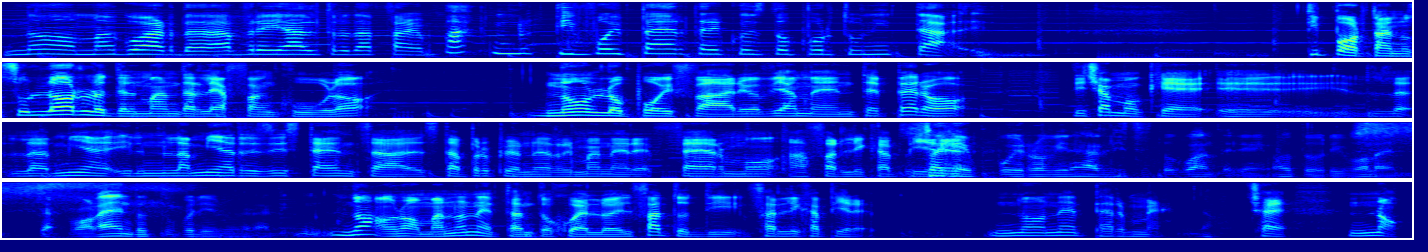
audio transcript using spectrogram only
No, ma guarda, avrei altro da fare. Ma ti vuoi perdere questa opportunità? Ti portano sull'orlo del mandarli a fanculo. Non lo puoi fare, ovviamente, però diciamo che eh, la, mia, il, la, mia, resistenza sta proprio nel rimanere fermo a fargli capire. Sai che puoi rovinarli tutto quanto gli animatori volendo. Cioè, volendo tu puoi rovinarli. No, no, ma non è tanto quello. È il fatto di fargli capire. Non è per me. No. Cioè, no.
